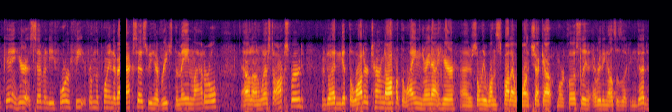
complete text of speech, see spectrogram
Okay, here at 74 feet from the point of access, we have reached the main lateral out on West Oxford. I'm going to go ahead and get the water turned off, let the line drain out here. Uh, there's only one spot I want to check out more closely. Everything else is looking good.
